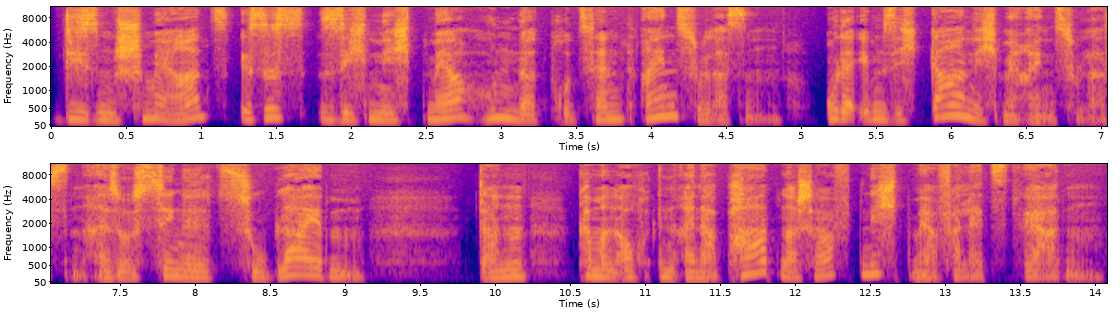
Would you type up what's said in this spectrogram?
diesem Schmerz ist es, sich nicht mehr 100 Prozent einzulassen oder eben sich gar nicht mehr einzulassen, also Single zu bleiben, dann kann man auch in einer Partnerschaft nicht mehr verletzt werden.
